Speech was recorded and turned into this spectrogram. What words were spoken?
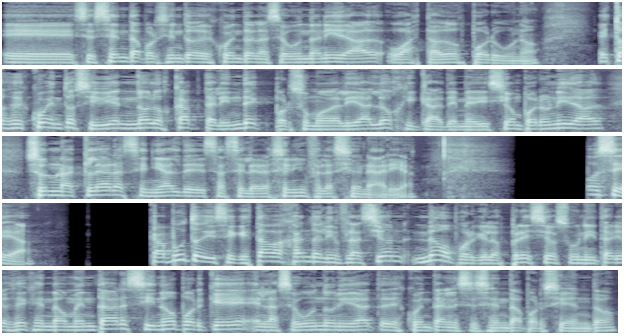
60% eh, de descuento en la segunda unidad o hasta 2 por 1. Estos descuentos, si bien no los capta el INDEC por su modalidad lógica de medición por unidad, son una clara señal de desaceleración inflacionaria. O sea, Caputo dice que está bajando la inflación no porque los precios unitarios dejen de aumentar, sino porque en la segunda unidad te descuentan el 60%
